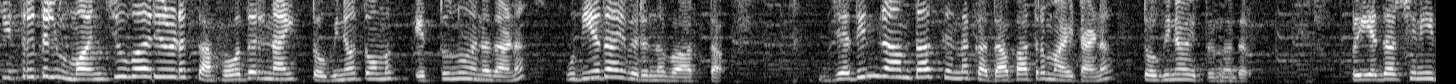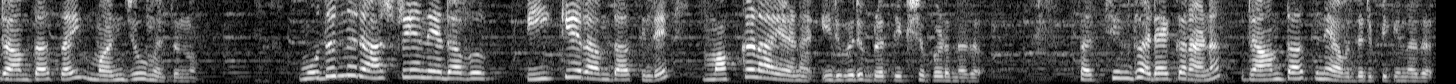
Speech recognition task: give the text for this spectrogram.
ചിത്രത്തിൽ മഞ്ജു വാര്യരുടെ സഹോദരനായി ടൊവിനോ തോമസ് എത്തുന്നു എന്നതാണ് പുതിയതായി വരുന്ന വാർത്ത. ജതിൻ രാംദാസ് എന്ന കഥാപാത്രമായിട്ടാണ് ടൊവിനോ എത്തുന്നത്. പ്രിയദർശിനി രാംദാസായി മഞ്ജുവും എത്തുന്നു. മുതിർന്ന രാഷ്ട്രീയ നേതാവ് പി കെ രാംദാസിന്റെ മക്കളായാണ് ഇരുവരും പ്രത്യക്ഷപ്പെടുന്നത്. സച്ചിൻ ഖടേക്കറാണ് രാംദാസിനെ അവതരിപ്പിക്കുന്നത്.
